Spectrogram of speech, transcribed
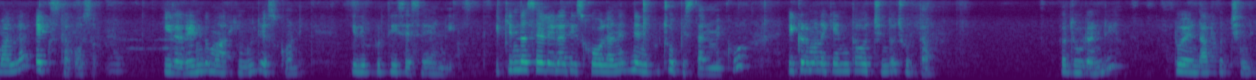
మళ్ళీ ఎక్స్ట్రా కోసం. ఇలా రెండు మార్కింగులు చేసుకోండి. ఇది ఇప్పుడు తీసేసేయండి. కింద సైడ్ ఎలా తీసుకోవాలనేది నేను ఇప్పుడు చూపిస్తాను మీకు. ఇక్కడ మనకి ఎంత వచ్చిందో చూద్దాం. ఇక్కడ చూడండి టూ అండ్ హాఫ్ వచ్చింది.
